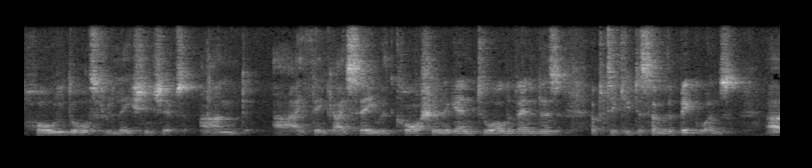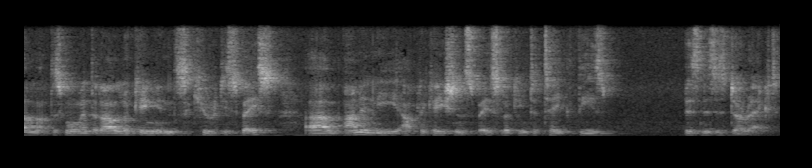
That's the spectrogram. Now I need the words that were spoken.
hold those relationships. And I think I say with caution again to all the vendors, uh, particularly to some of the big ones um, at this moment that are looking in the security space um, and in the application space looking to take these businesses direct.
